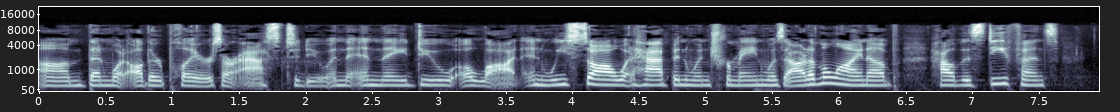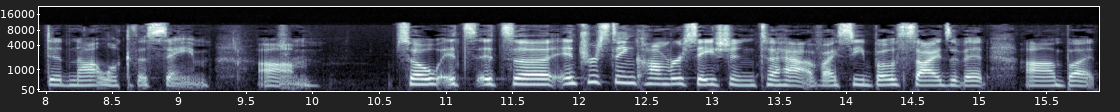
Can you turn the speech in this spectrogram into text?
um, than what other players are asked to do, and and they do a lot. And we saw what happened when Tremaine was out of the lineup, how this defense did not look the same. Um, so it's it's a interesting conversation to have. I see both sides of it, um, but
